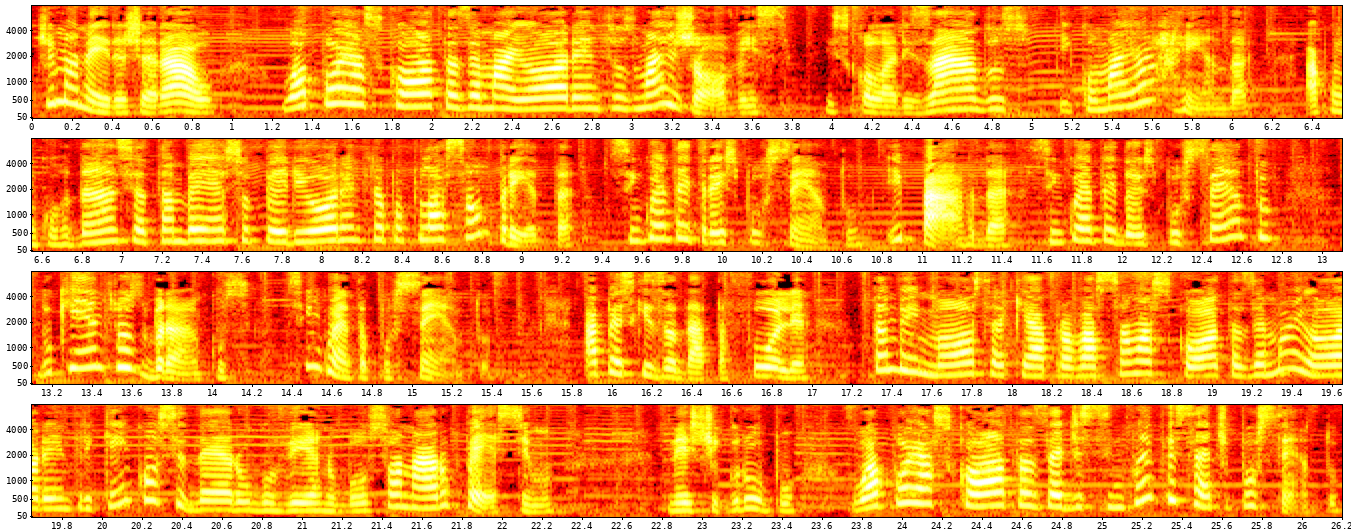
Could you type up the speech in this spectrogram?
De maneira geral, o apoio às cotas é maior entre os mais jovens, escolarizados e com maior renda. A concordância também é superior entre a população preta, 53%, e parda, 52%, do que entre os brancos, 50%. A pesquisa Datafolha também mostra que a aprovação às cotas é maior entre quem considera o governo Bolsonaro péssimo, Neste grupo, o apoio às cotas é de 57%.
